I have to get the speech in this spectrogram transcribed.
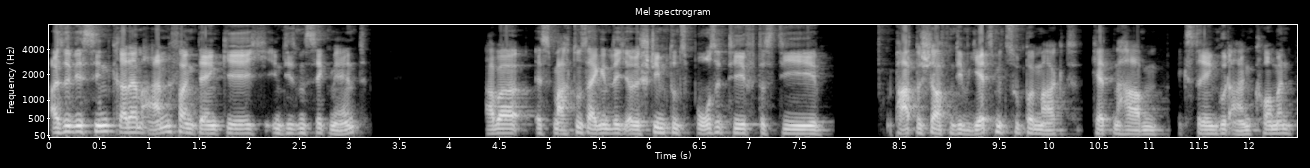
Also wir sind gerade am Anfang, denke ich, in diesem Segment. Aber es macht uns eigentlich, oder stimmt uns positiv, dass die Partnerschaften, die wir jetzt mit Supermarktketten haben, extrem gut ankommen.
